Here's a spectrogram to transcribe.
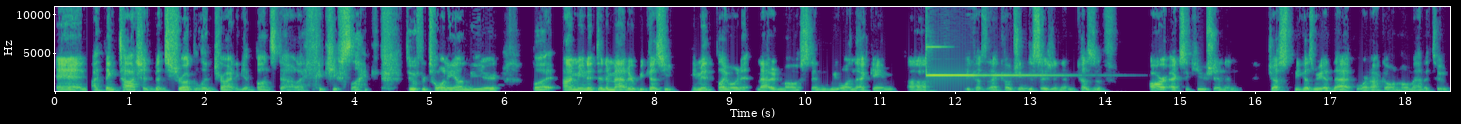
And I think Tosh had been struggling trying to get bunts down. I think he was like two for 20 on the year. But I mean, it didn't matter because he, he made the play when it mattered most. And we won that game uh, because of that coaching decision and because of our execution. And just because we had that, we're not going home attitude.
